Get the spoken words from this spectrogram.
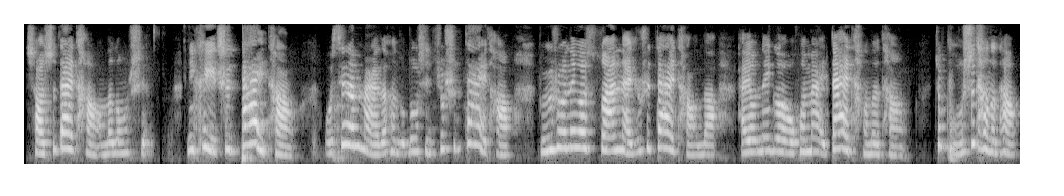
少吃带糖的东西。你可以吃代糖，我现在买的很多东西就是代糖，比如说那个酸奶就是代糖的，还有那个我会买代糖的糖，就不是糖的糖。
